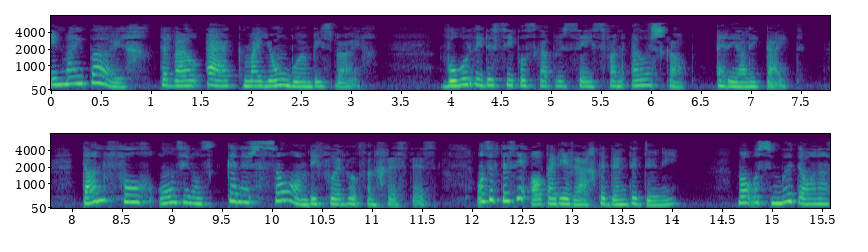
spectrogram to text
en my buig terwyl ek my jong boontjies buig word die disippelskap proses van ouerskap 'n realiteit. dan volg ons en ons kinders saam die voorbeeld van Christus. Ons hoef dus nie altyd die regte ding te doen nie, maar ons moet daarna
